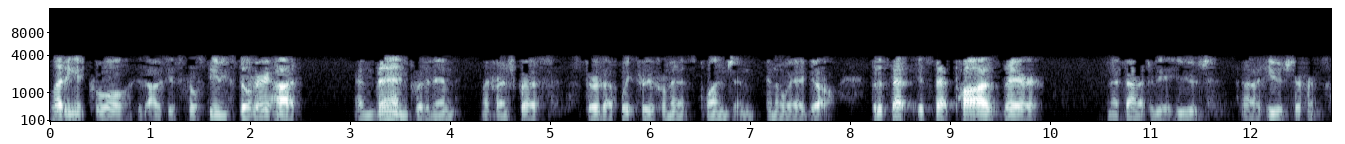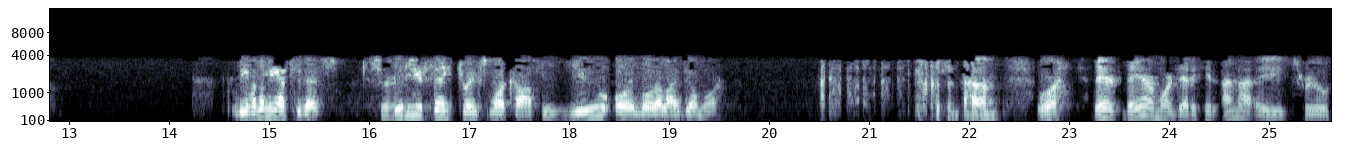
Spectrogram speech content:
letting it cool. It's obviously it's still steaming, still very hot, and then put it in my French press, stir it up, wait three or four minutes, plunge, and, and away I go. But it's that it's that pause there, and I found that to be a huge, uh, huge difference. Levi, let me ask you this. Sure. Who do you think drinks more coffee, you or Lorelai Gilmore? Good question. Um, well, they're they are more dedicated. I'm not a true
